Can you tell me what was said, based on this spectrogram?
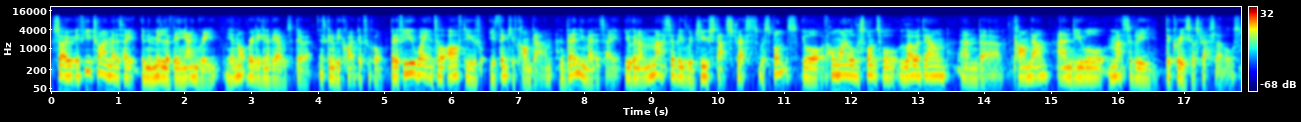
So if you try and meditate in the middle of being angry, you're not really going to be able to do it. It's going to be quite difficult. But if you wait until after you've, you think you've calmed down and then you meditate, you're going to massively reduce that stress response. Your hormonal response will lower down and uh, calm down and you will massively decrease your stress levels.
